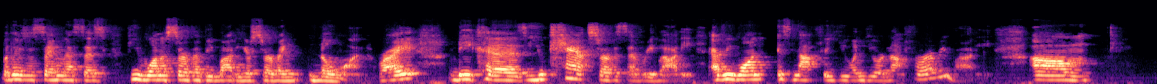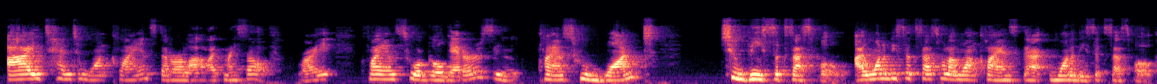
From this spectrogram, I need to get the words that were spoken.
But there's a saying that says if you want to serve everybody, you're serving no one, right? Because you can't service everybody. Everyone is not for you and you're not for everybody. Um, I tend to want clients that are a lot like myself, right? Clients who are go getters and clients who want to be successful. I want to be successful. I want clients that want to be successful.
